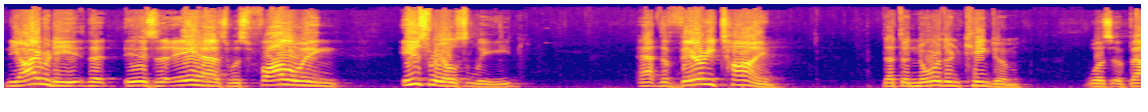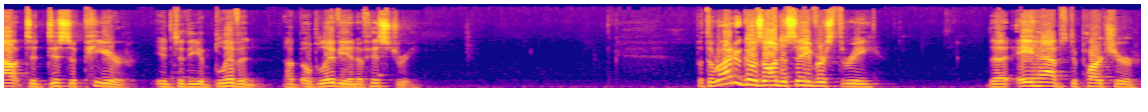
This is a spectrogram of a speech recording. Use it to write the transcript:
And the irony that is that Ahaz was following Israel's lead at the very time that the northern kingdom was about to disappear into the oblivion, oblivion of history. But the writer goes on to say in verse 3 that Ahab's departure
